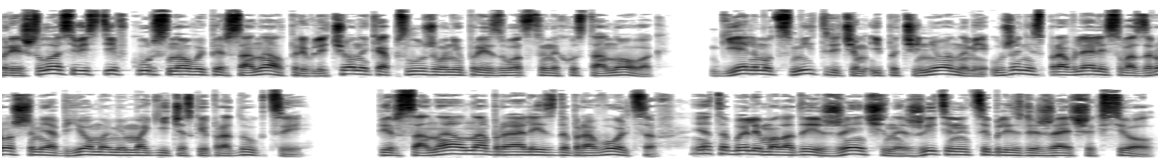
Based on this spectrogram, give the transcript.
Пришлось ввести в курс новый персонал, привлеченный к обслуживанию производственных установок. Гельмут с Митричем и подчиненными уже не справлялись с возросшими объемами магической продукции. Персонал набрали из добровольцев. Это были молодые женщины, жительницы близлежащих сел.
